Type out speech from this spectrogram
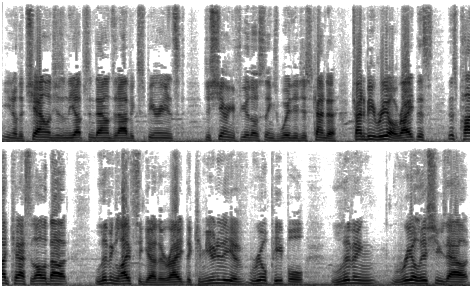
you know, the challenges and the ups and downs that I've experienced. Just sharing a few of those things with you, just kind of trying to be real, right? This this podcast is all about living life together, right? The community of real people living real issues out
